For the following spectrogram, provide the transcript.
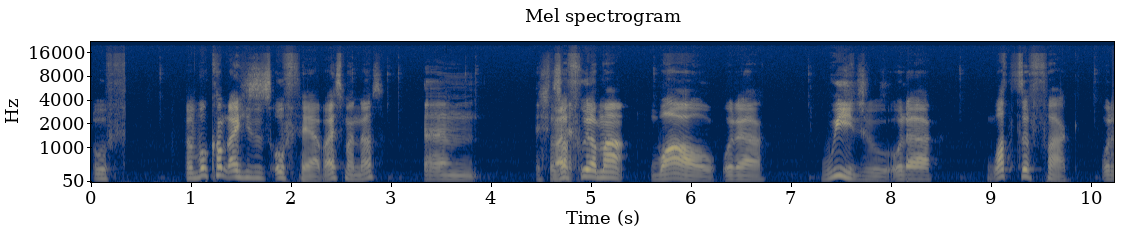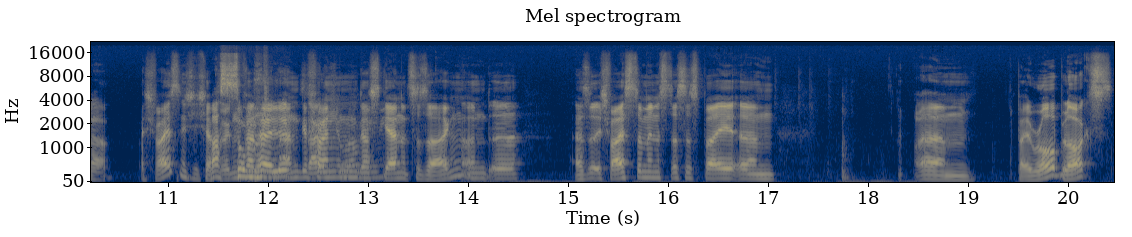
Uff. Aber wo kommt eigentlich dieses Uff her? Weiß man das? Ähm, ich Das war weiß, früher mal Wow oder Ouiju oder What the fuck oder ich weiß nicht, ich habe irgendwann Hölle, angefangen, das gerne zu sagen. Und äh, also ich weiß zumindest, dass es bei, ähm, ähm, bei Roblox,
